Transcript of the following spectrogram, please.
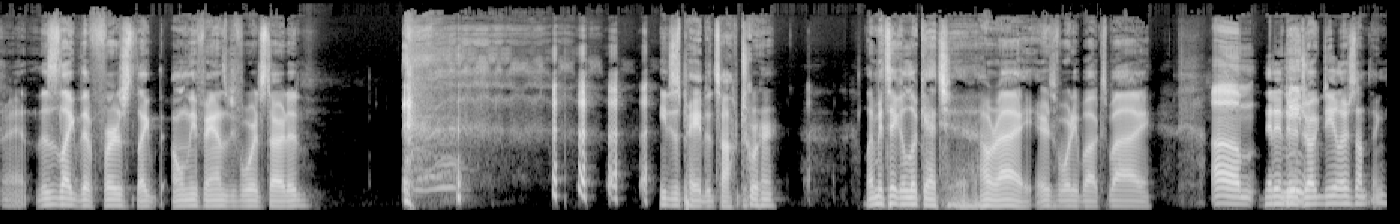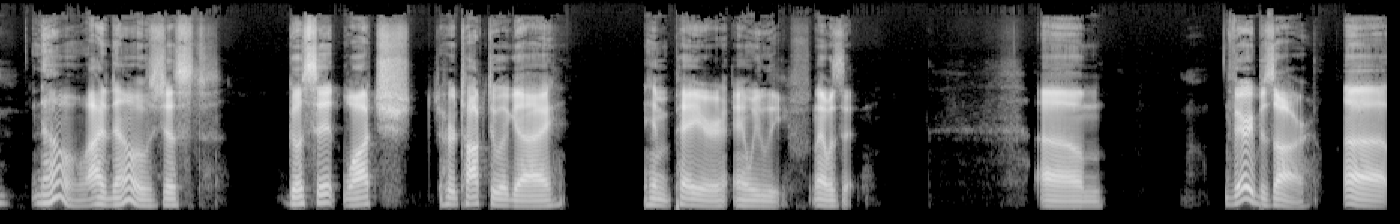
Right. This is like the first like OnlyFans before it started. He just paid to talk to her. Let me take a look at you. All right, here's forty bucks. Bye. um, They didn't do mean- a drug deal or something. No, I know. It was just go sit, watch her talk to a guy, him pay her, and we leave. That was it. Um, very bizarre. Uh,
